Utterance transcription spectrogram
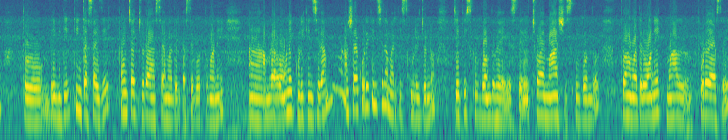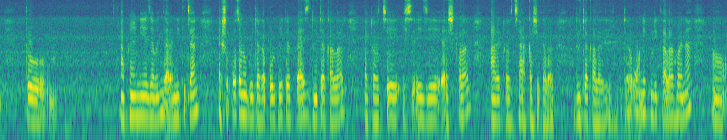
তো বেবিদের তিনটা সাইজের পঞ্চাশ জোড়া আছে আমাদের কাছে বর্তমানে। আমরা অনেকগুলি কিনছিলাম। আশা করে কিনছিলাম আর কি স্কুলের জন্য। যেহেতু স্কুল বন্ধ হয়ে গেছে, ছয় মাস স্কুল বন্ধ, তো আমাদের অনেক মাল পড়ে আছে। তো আপনারা নিয়ে যাবেন, যারা নিতে চান, একশো পঁচানব্বই টাকা পড়বে। এটার প্রাইস দুইটা কালার একটা হচ্ছে এই যে অ্যাশ কালার আর একটা হচ্ছে আকাশি কালার দুইটা কালারই এটা অনেকগুলি কালার হয় না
